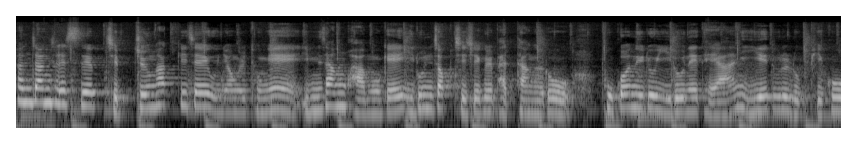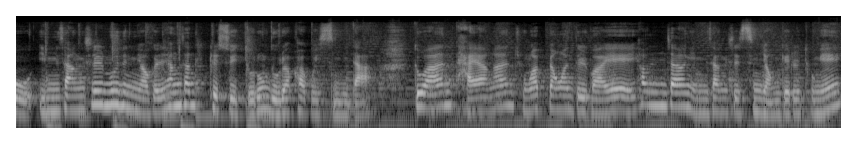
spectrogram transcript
현장 실습 집중 학기제 운영을 통해 임상 과목의 이론적 지식을 바탕으로 보건의료 이론에 대한 이해도를 높이고 임상 실무 능력을 향상시킬 수 있도록 노력하고 있습니다. 또한 다양한 종합병원들과의 현장 임상 실습 연계를 통해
